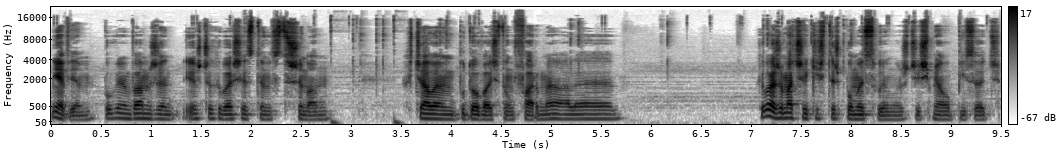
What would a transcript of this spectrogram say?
Nie wiem, powiem wam, że jeszcze chyba się z tym wstrzymam. Chciałem budować tą farmę, ale... Chyba, że macie jakieś też pomysły, możecie śmiało pisać.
